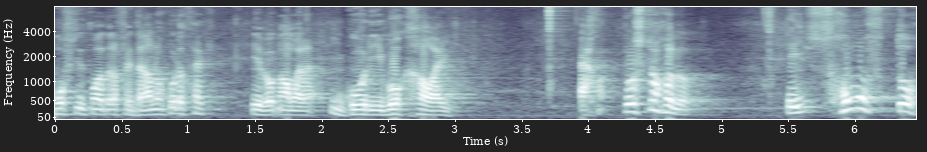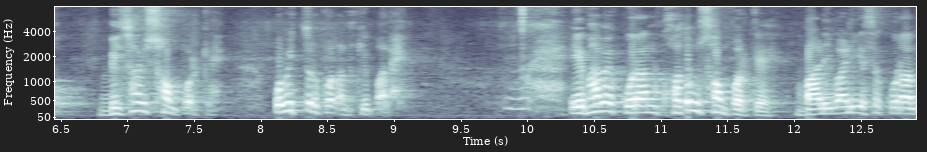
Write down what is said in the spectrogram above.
মসজিদ মাদ্রাসায় দানও করে থাকি এবং আমরা গরিবও খাওয়াই। এখন প্রশ্ন হলো, এই সমস্ত বিষয় সম্পর্কে পবিত্র কোরআন কি বলে? এভাবে কোরআন খতম সম্পর্কে, বাড়ি বাড়ি এসে কোরআন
